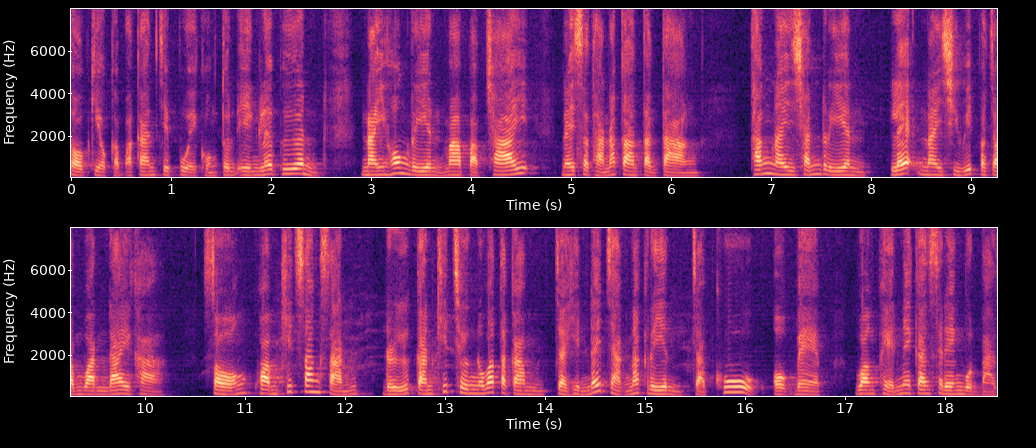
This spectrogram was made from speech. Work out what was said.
ตอบเกี่ยวกับอาการเจ็บป่วยของตนเองและเพื่อน ในห้องเรียนมาปรับใช้ในสถานการณ์ต่างๆ ทั้งในชั้นเรียนและในชีวิตประจำวันได้ค่ะ 2. ความคิดสร้างสรรค์ หรือการคิดเชิงนวัตกรรม จะเห็นได้จากนักเรียน จับคู่ ออกแบบ วางแผนในการแสดงบทบาท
